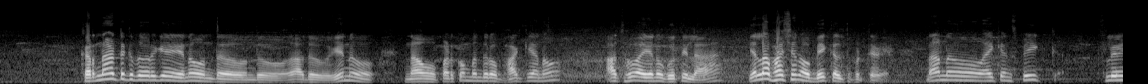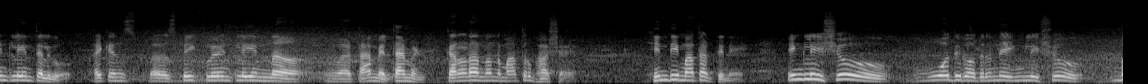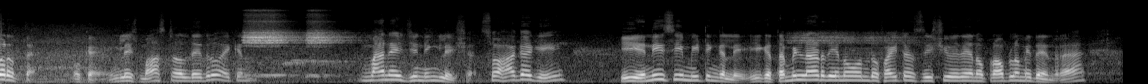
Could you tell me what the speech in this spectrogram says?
ಕರ್ನಾಟಕದವರಿಗೆ ಏನೋ ಒಂದು ಒಂದು, ಅದು ಏನು ನಾವು ಪಡ್ಕೊಂಬಂದಿರೋ ಭಾಗ್ಯನೋ ಅಥವಾ ಏನೋ ಗೊತ್ತಿಲ್ಲ. ಎಲ್ಲ ಭಾಷೆ ನಾವು ಬೇಕು ಕಲ್ತ್ಬಿಡ್ತೇವೆ ನಾನು I can speak fluently in Telugu I can speak fluently in Tamil Tamil Kannada ನನ್ನ ಮಾತೃಭಾಷೆ. ಹಿಂದಿ ಮಾತಾಡ್ತೀನಿ. ಇಂಗ್ಲೀಷು ಓದಿರೋದ್ರಿಂದ ಇಂಗ್ಲೀಷು ಬರುತ್ತೆ. ಓಕೆ ಇಂಗ್ಲೀಷ್ ಮಾಸ್ಟರ್ ಅಲ್ಲದೆ ಇದ್ದರೂ I can manage in English so ಹಾಗಾಗಿ ಈ ಎನ್ ಇ ಸಿ ಮೀಟಿಂಗಲ್ಲಿ ಈಗ ತಮಿಳ್ನಾಡ್ದು ಏನೋ ಒಂದು ಫೈಟರ್ಸ್ ಇಶ್ಯೂ ಇದೆ ಏನೋ ಪ್ರಾಬ್ಲಮ್ ಇದೆ ಅಂದರೆ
